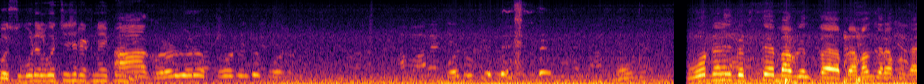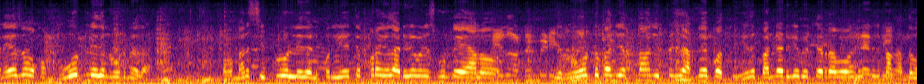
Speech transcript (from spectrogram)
బస్సు కూడా వచ్చేసి రిటర్న్ అయిపోయింది. బోర్డు అనేది పెడితే మాకు ఇంత ప్రమాదం జరగదు కనీసం ఒక బోర్డు లేదండి రోడ్డు మీద. ఒక మనిషి చెప్పేవాళ్ళు లేదండి. ఇప్పుడు ఏ తిప్పరో ఏదో అడిగే వేసుకుంటే వాళ్ళు ఈ రోడ్డు పని చేస్తున్నామని చెప్పేసి అర్థమైపోద్ది. ఏదో బండి అడిగే పెట్టారు అని చెప్పేసి మాకు అర్థం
